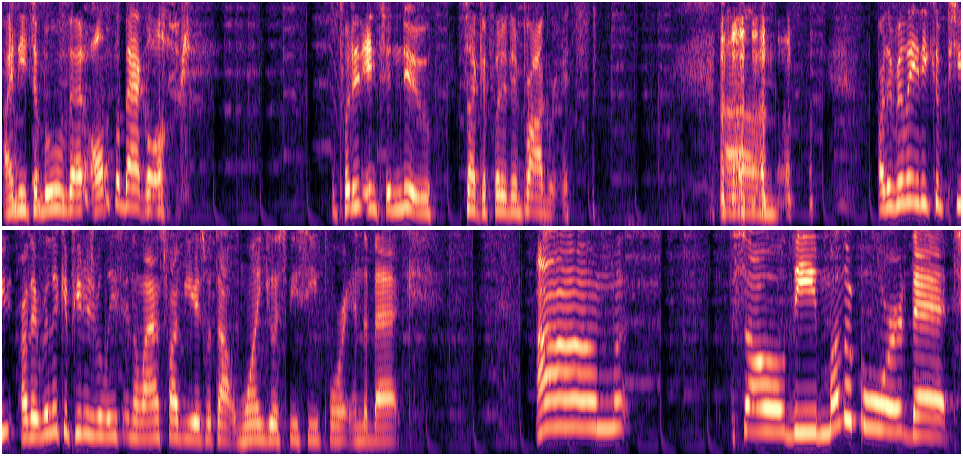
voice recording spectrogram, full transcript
I need to move that off the backlog, put it into new, so I can put it in progress. Um, are there really any compute? Are there really computers released in the last five years without one USB C port in the back? Um, so the motherboard that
